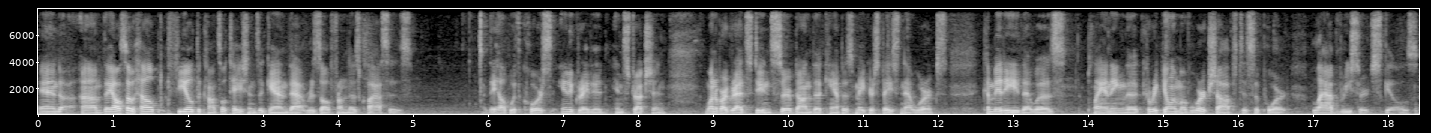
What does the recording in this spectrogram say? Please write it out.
And um, they also help field the consultations again that result from those classes. They help with course integrated instruction. One of our grad students served on the Campus Makerspace Networks committee that was planning the curriculum of workshops to support lab research skills.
